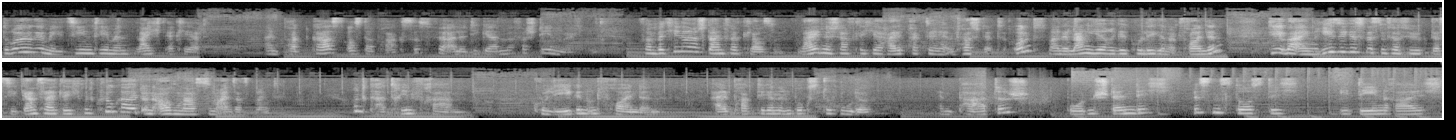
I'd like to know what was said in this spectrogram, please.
Dröge Medizinthemen leicht erklärt. Ein Podcast aus der Praxis für alle, die gerne mal verstehen möchten. Von Bettina Steinfeld-Klausen, leidenschaftliche Heilpraktikerin in Tostedt und meine langjährige Kollegin und Freundin, die über ein riesiges Wissen verfügt, das sie ganzheitlich mit Klugheit und Augenmaß zum Einsatz bringt. Und Katrin Frahm, Kollegin und Freundin, Heilpraktikerin in Buxtehude. Empathisch, bodenständig, wissensdurstig, ideenreich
